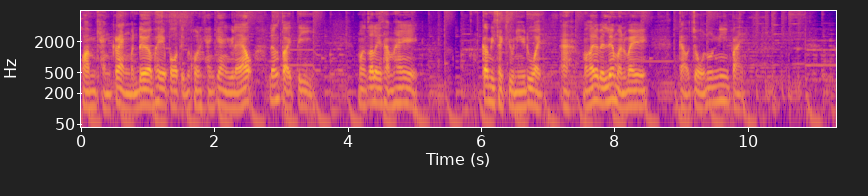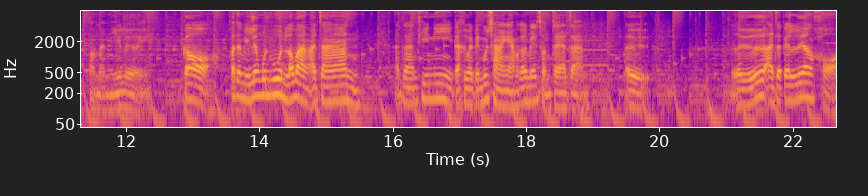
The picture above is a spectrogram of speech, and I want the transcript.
ความแข็งแกร่งเหมือนเดิมพระเอกปกติเป็นคนแข็งแกร่งอยู่แล้ว เรื่องต่อยตี มันก็เลยทำให้ ก็มีสกิลนี้ด้วย อะ มันก็จะเป็นเรื่องเหมือนไปเก่าโจนู่นนี่ไปประมาณนี้เลย ก็ ก็จะมีเรื่องวุ่นๆ ระหว่างอาจารย์ อาจารย์ที่นี่ แต่คือมันเป็นผู้ชายไง มันก็ไม่ได้สนใจอาจารย์ เออ หรืออาจจะเป็นเรื่องของ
